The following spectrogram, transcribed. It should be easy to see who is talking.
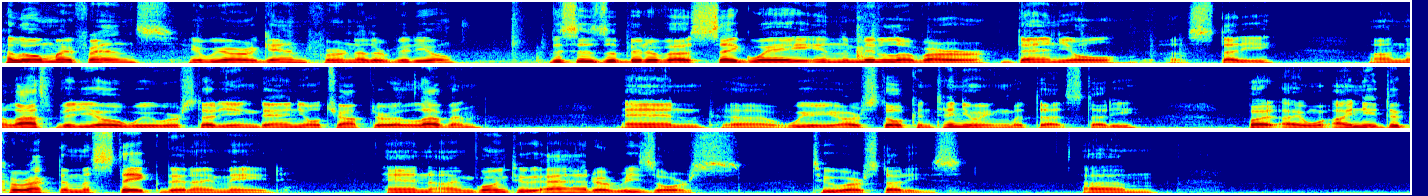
Speaker 1: Hello my friends, here we are again for another video. This is a bit of a segue in the middle of our Daniel uh, study. On the last video we were studying Daniel chapter 11 and uh, we are still continuing with that study. But I, I need to correct a mistake that I made and I'm going to add a resource to our studies. Um,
